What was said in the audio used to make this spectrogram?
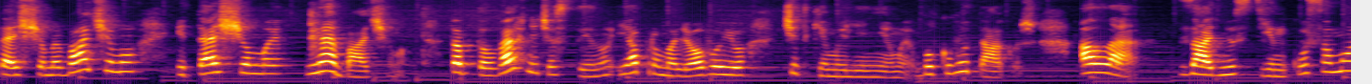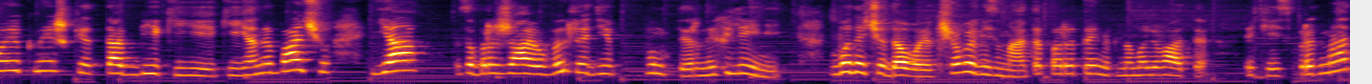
те, що ми бачимо, і те, що ми не бачимо. Тобто верхню частину я промальовую чіткими лініями, бокову також. Але задню стінку самої книжки та бік її, який я не бачу, я зображаю у вигляді пунктирних ліній. Буде чудово, якщо ви візьмете перед тим, як намалювати якийсь предмет,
